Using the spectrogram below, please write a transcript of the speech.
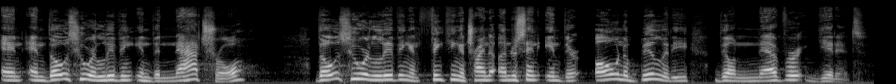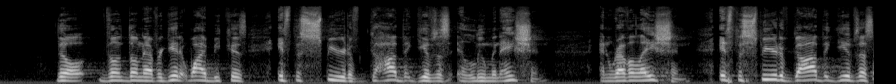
and, and those who are living in the natural, those who are living and thinking and trying to understand in their own ability, they'll never get it. They'll, they'll, they'll never get it. Why? Because it's the Spirit of God that gives us illumination and revelation. It's the Spirit of God that gives us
